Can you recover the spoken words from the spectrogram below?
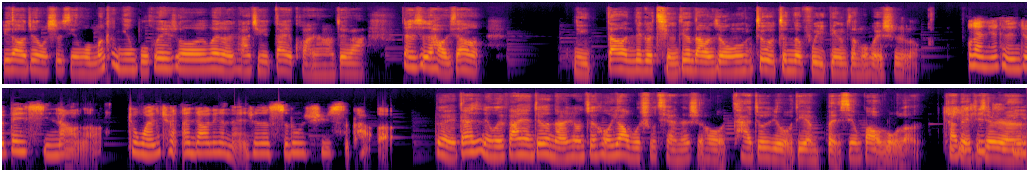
遇到这种事情，我们肯定不会说为了他去贷款啊，对吧？但是好像你到那个情境当中，就真的不一定这么回事了。我感觉可能就被洗脑了，就完全按照那个男生的思路去思考了。对，但是你会发现，这个男生最后要不出钱的时候，他就有点本性暴露了。他给这些人，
